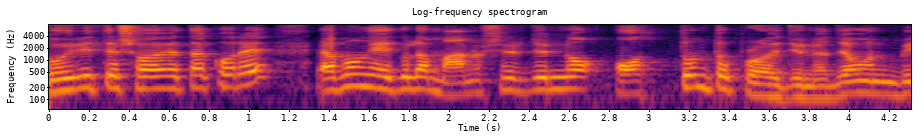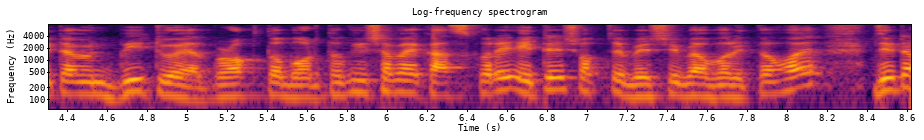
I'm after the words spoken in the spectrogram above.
তৈরিতে সহায়তা করে এবং এগুলো মানুষের জন্য অত্যন্ত প্রয়োজনীয়। যেমন ভিটামিন বি টুয়েলভ রক্তবর্ধক হিসাবে কাজ করে, এটাই সবচেয়ে বেশি ব্যবহৃত হয়, যেটা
